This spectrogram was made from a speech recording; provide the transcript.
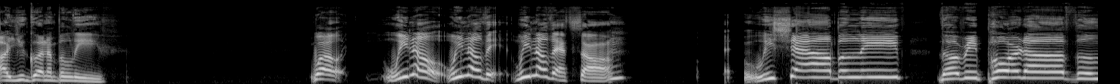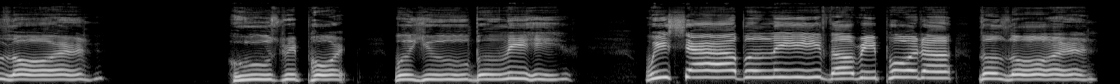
are you going to believe? Well, we know we know that we know that song. We shall believe the report of the Lord. Whose report will you believe? We shall believe the report of the Lord.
